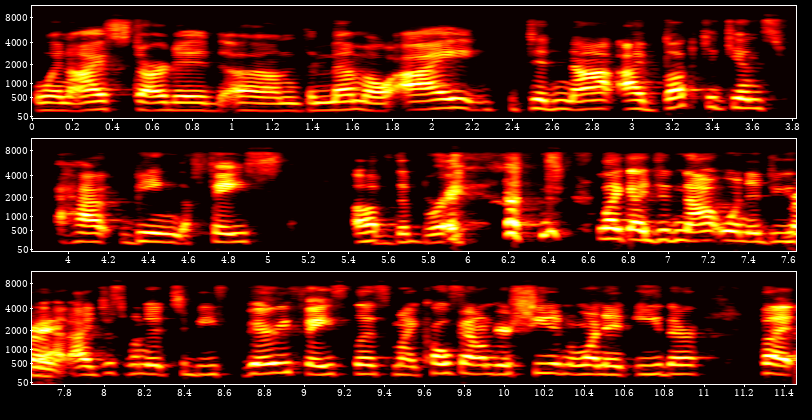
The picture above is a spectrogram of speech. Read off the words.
when i started um, the memo i did not i bucked against ha- being the face of the brand. Like i did not want to do right. that. I just wanted to be very faceless. My co-founder she didn't want it either. But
